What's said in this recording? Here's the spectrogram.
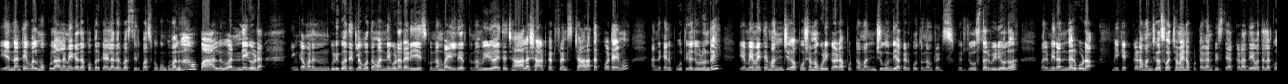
ఏంటంటే ఎవరు మొక్కులు ఆలమే కదా కొబ్బరికాయలు అగరబస్తీలు పసుపు కుంకుమలు పాలు అన్నీ కూడా. ఇంకా మనం గుడికోత ఎట్లా పోతాం అన్నీ కూడా రెడీ చేసుకున్నాం బయలుదేరుతున్నాం. వీడియో అయితే చాలా షార్ట్ కట్ ఫ్రెండ్స్ చాలా తక్కువ టైము. అందుకని పూర్తిగా చూడండి ఇక మేమైతే మంచిగా పోషమ్మ గుడి కాడ పుట్ట మంచిగా ఉంది అక్కడికి పోతున్నాం ఫ్రెండ్స్. మీరు చూస్తారు వీడియోలో. మరి మీరందరూ కూడా మీకు ఎక్కడ మంచిగా స్వచ్ఛమైన పుట్ట కనిపిస్తే అక్కడ దేవతలకు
